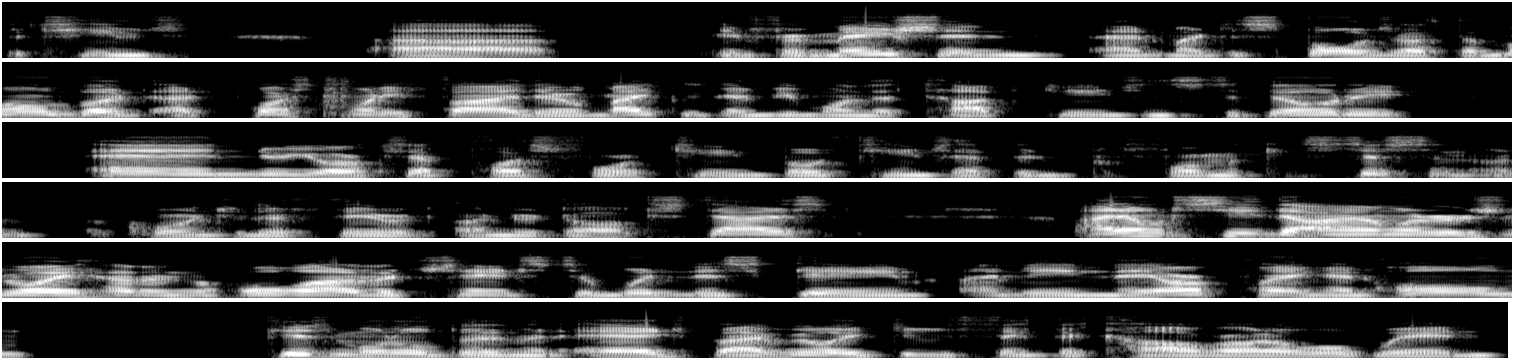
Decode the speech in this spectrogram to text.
the teams' uh, information at my disposal at the moment, but at plus 25, they're likely going to be one of the top teams in stability. And New York's at plus 14. Both teams have been performing consistent according to their favorite underdog status. I don't see the Islanders really having a whole lot of a chance to win this game. I mean, they are playing at home gives them a little bit of an edge, but I really do think that Colorado will win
